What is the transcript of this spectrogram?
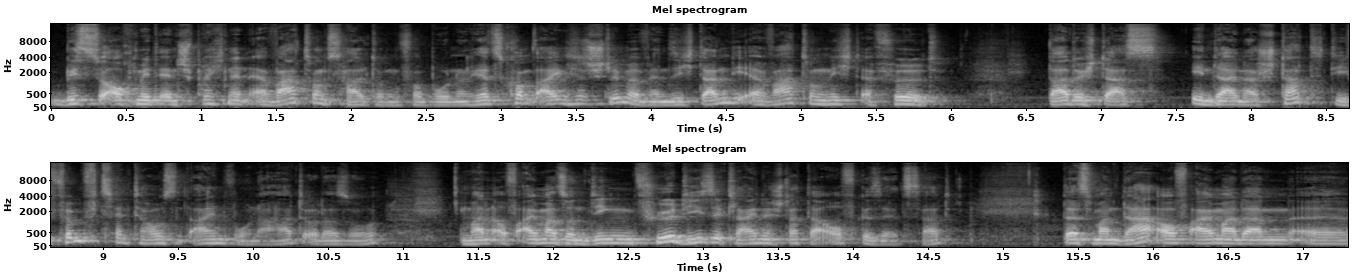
bist du auch mit entsprechenden Erwartungshaltungen verbunden. Und jetzt kommt eigentlich das Schlimme, wenn sich dann die Erwartung nicht erfüllt, dadurch, dass in deiner Stadt, die 15.000 Einwohner hat oder so, man auf einmal so ein Ding für diese kleine Stadt da aufgesetzt hat, dass man da auf einmal dann äh,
